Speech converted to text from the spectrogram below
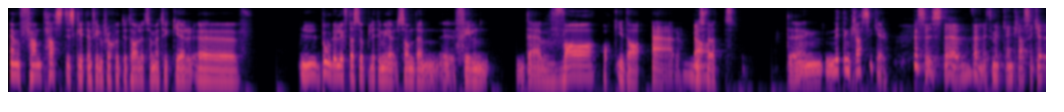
en fantastisk liten film från 70-talet som jag tycker uh, borde lyftas upp lite mer som den uh, film det var och idag är. Just Ja. för att det är en liten klassiker. Precis, det är väldigt mycket en klassiker.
